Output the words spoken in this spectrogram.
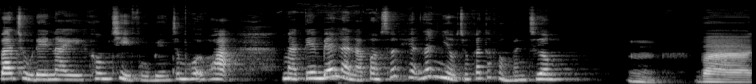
Và chủ đề này không chỉ phổ biến trong hội họa, mà tiên biết là nó còn xuất hiện rất nhiều trong các tác phẩm văn chương. Ừ. Và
